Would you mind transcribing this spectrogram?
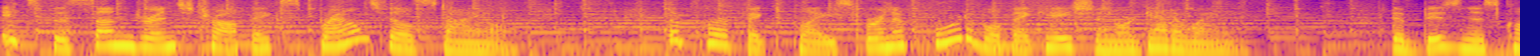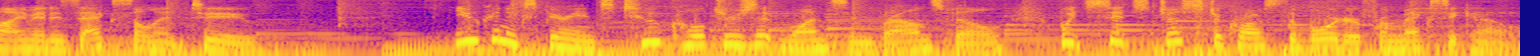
It's the sun-drenched tropics Brownsville style. The perfect place for an affordable vacation or getaway. The business climate is excellent too. You can experience two cultures at once in Brownsville, which sits just across the border from Mexico.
